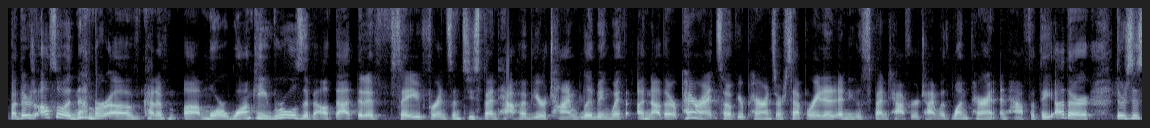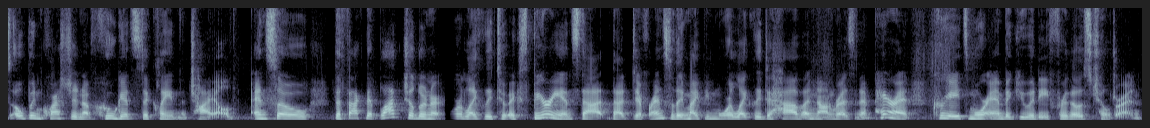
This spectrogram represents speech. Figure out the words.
But there's also a number of kind of uh, more wonky rules about that, that if, say, for instance, you spend half of your time living with another parent, so if your parents are separated and you spend half your time with one parent and half with the other, there's this open question of who gets to claim the child. And so the fact that black children are more likely to experience that, that difference, so they might be more likely to have a non-resident parent, creates more ambiguity for those children.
